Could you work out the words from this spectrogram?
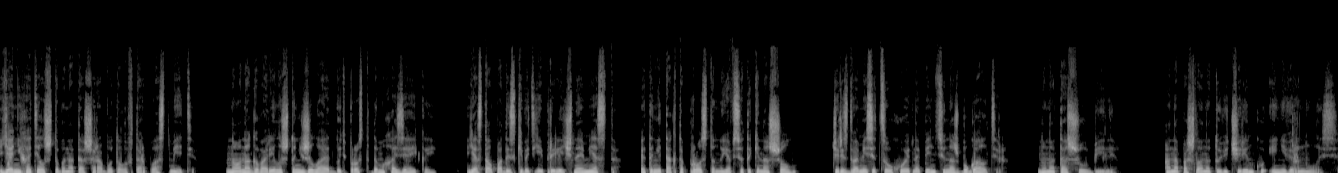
Я не хотел, чтобы Наташа работала в Тарпластмете, но она говорила, что не желает быть просто домохозяйкой. Я стал подыскивать ей приличное место. Это не так-то просто, но я все-таки нашел. Через два месяца уходит на пенсию наш бухгалтер. Но Наташу убили. Она пошла на ту вечеринку и не вернулась.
